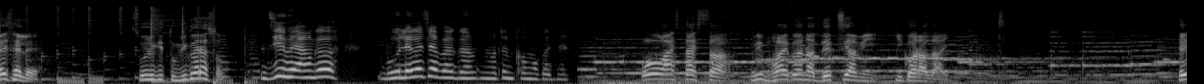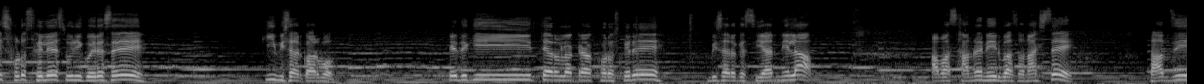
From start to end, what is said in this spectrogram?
এই ছেলে চুরি কি তুমি করে করেছ? জি ভাই আমাকে ভুলে গেছে মতন ক্ষমা করে দেন। ও আস্তে আচ্ছা তুমি ভয় পেও না দেখছি আমি কি করা যায়। এই ছোট ছেলে চুরি করেছে কি বিচার করব? এদিকে তেরো লাখ টাকা খরচ করে বিচারকে চেয়ার নিলাম। আবার সামনে নির্বাচন আসছে। ভাবছি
